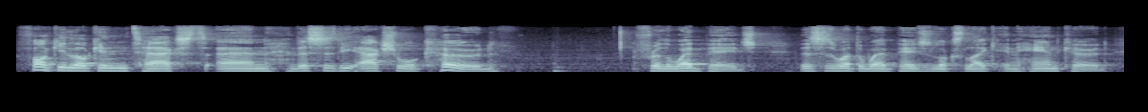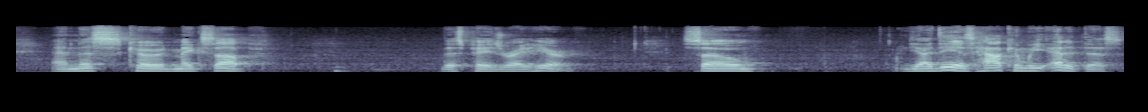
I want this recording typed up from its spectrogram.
funky looking text, and this is the actual code for the web page. This is what the web page looks like in hand code and this code makes up this page right here. So the idea is how can we edit this?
